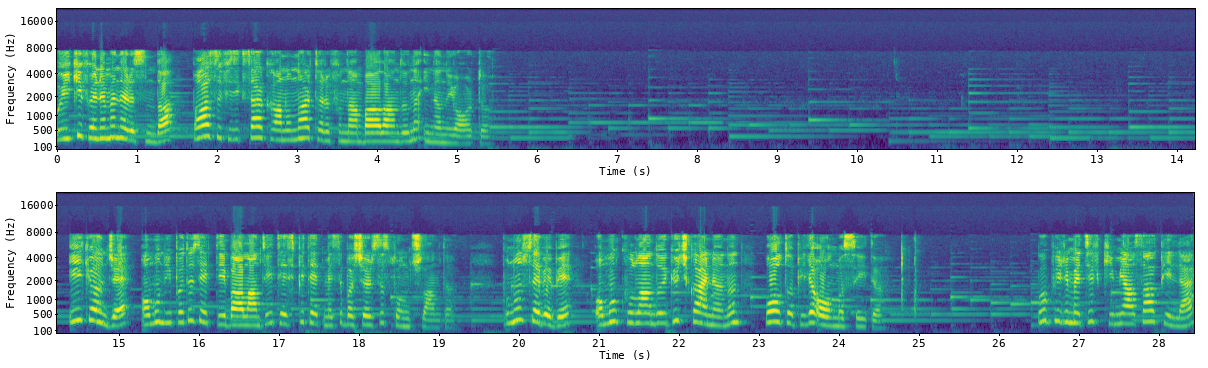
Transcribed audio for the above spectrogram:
bu iki fenomen arasında bazı fiziksel kanunlar tarafından bağlandığına inanıyordu. İlk önce Ohm'un hipotez ettiği bağlantıyı tespit etmesi başarısız sonuçlandı. Bunun sebebi Ohm'un kullandığı güç kaynağının volta pili olmasıydı. Bu primitif kimyasal piller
